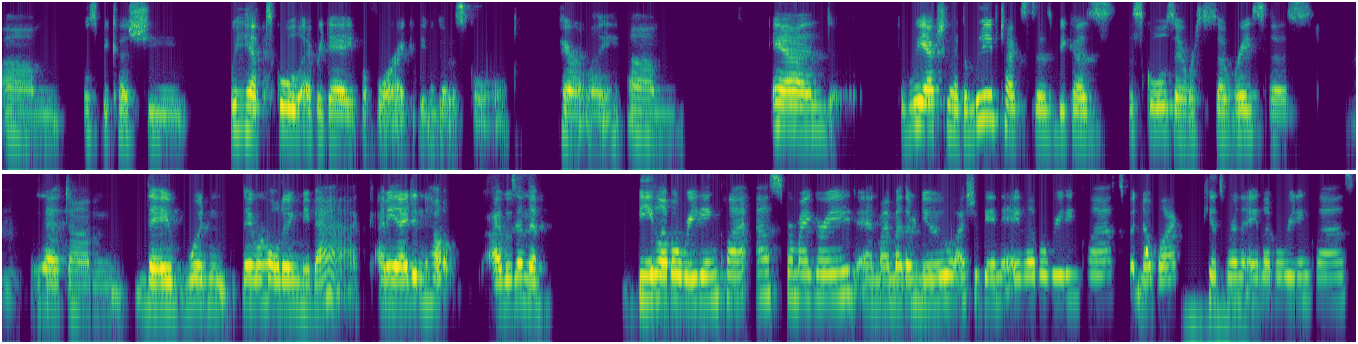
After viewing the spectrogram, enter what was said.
um, was because she, we had school every day before I could even go to school, apparently. Um, and we actually had to leave Texas because the schools there were so racist mm. that um, they wouldn't, they were holding me back. I mean, I didn't help I was in the B level reading class for my grade, and my mother knew I should be in the A level reading class, but no black kids were in the A level reading class.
